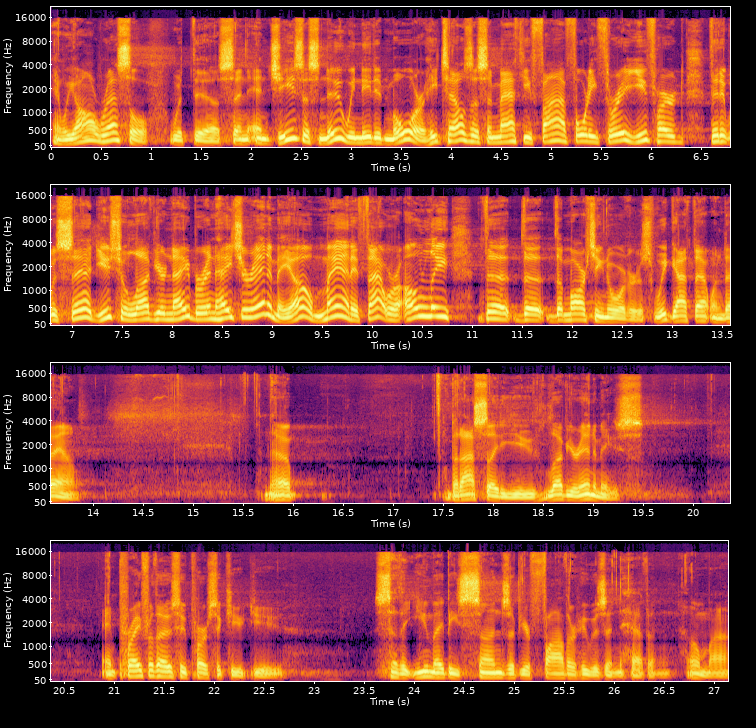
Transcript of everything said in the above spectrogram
And we all wrestle with this. And, and Jesus knew we needed more. He tells us in Matthew 5 43, you've heard that it was said, You shall love your neighbor and hate your enemy. Oh man, if that were only the, the, the marching orders, we got that one down. No. But I say to you, love your enemies and pray for those who persecute you, so that you may be sons of your Father who is in heaven. Oh my.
